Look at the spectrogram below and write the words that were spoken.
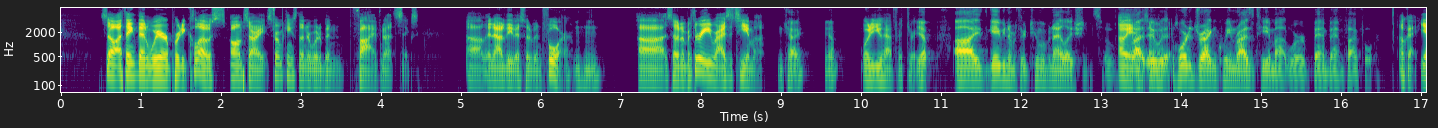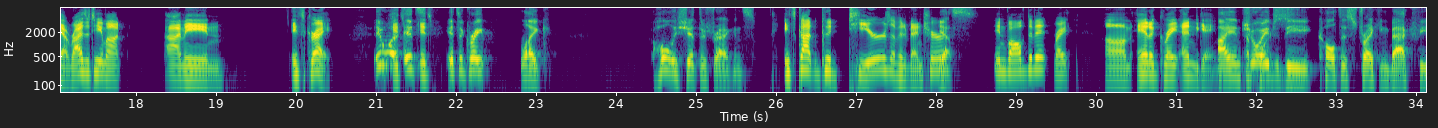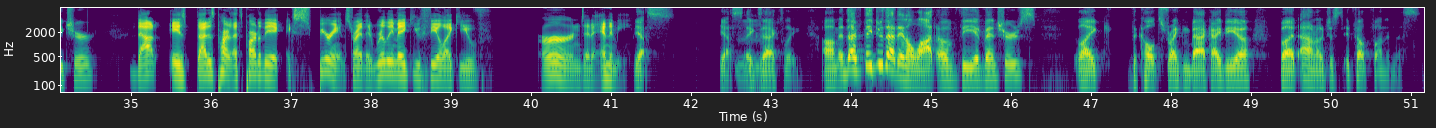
So I think then we're pretty close. Oh, I'm sorry. Storm King's Thunder would have been five, not six. Um, and Out of the Abyss would have been four. Mm-hmm. Uh, so number three, Rise of Tiamat. Okay. Yep. What do you have for three? Yep. Uh, I gave you number three, Tomb of Annihilation. So Oh, yeah, I'm sorry, it was. Hoard of Dragon Queen, Rise of Tiamat were Bam Bam Five Four. Okay. Yeah, Rise of Tiamat. I mean, it's great. It was. It's- It's, it's- it's a great like. Holy shit! There's dragons. It's got good tiers of adventure Yes. involved of it, right? Um, and a great end game. I enjoyed the cultist striking back feature. that is that is part that's part of the experience, right? They really make you feel like you've earned an enemy. Yes. Yes, Mm. exactly. Um, and they do that in a lot of the adventures, like the cult striking back idea. But I don't know, just it felt fun in this.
